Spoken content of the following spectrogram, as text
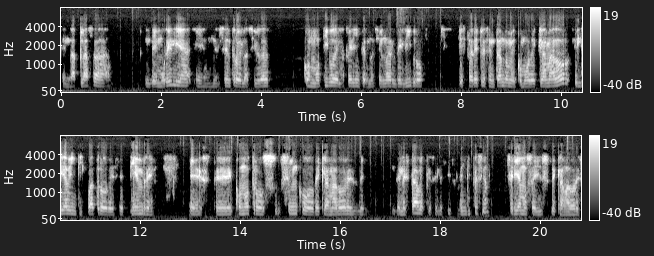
en la plaza de Morelia, en el centro de la ciudad, con motivo de la Feria Internacional del Libro. Estaré presentándome como declamador el día 24 de septiembre, este, con otros cinco declamadores de del Estado que se les hizo la invitación. Seríamos seis declamadores.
